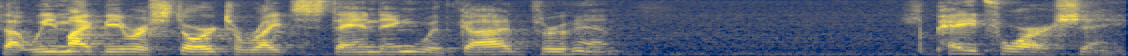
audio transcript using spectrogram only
that we might be restored to right standing with God through him. Paid for our shame.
